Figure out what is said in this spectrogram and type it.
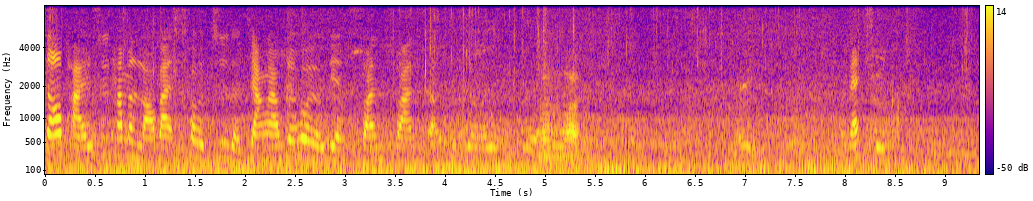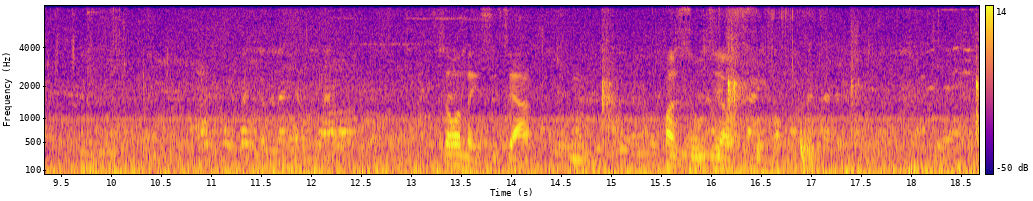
招牌是他们老板特制的酱料，所以会有点酸酸的。嗯啊，我来吃一口。身为美食家，嗯，换食物之前要漱口。哦，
